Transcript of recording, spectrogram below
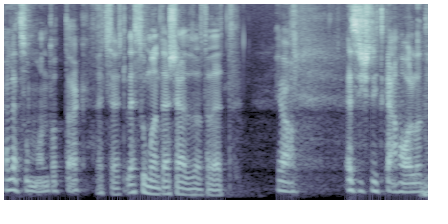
lecummantották. Egyszer leszumantás áldozata lett. Ja. Ez is ritkán hallod.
